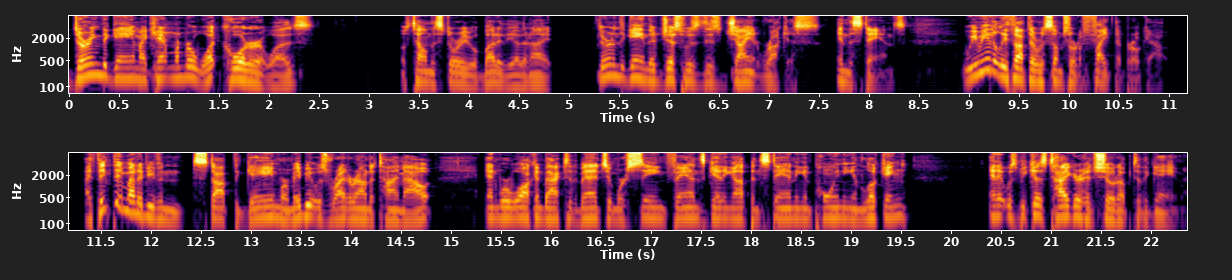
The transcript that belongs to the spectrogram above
during the game, I can't remember what quarter it was. I was telling the story to a buddy the other night. During the game, there just was this giant ruckus in the stands. We immediately thought there was some sort of fight that broke out. I think they might have even stopped the game, or maybe it was right around a timeout. And we're walking back to the bench and we're seeing fans getting up and standing and pointing and looking. And it was because Tiger had showed up to the game.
